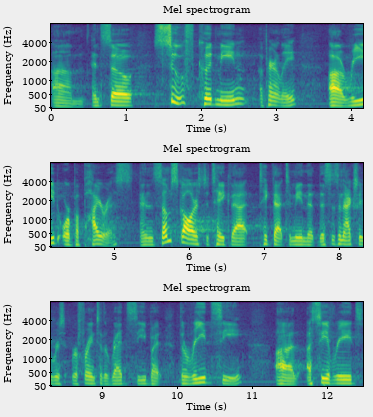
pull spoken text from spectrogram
Um, and so Suf could mean, apparently, uh, reed or papyrus. And some scholars to take that, take that to mean that this isn't actually re- referring to the Red Sea, but the Reed Sea, uh, a sea of reeds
